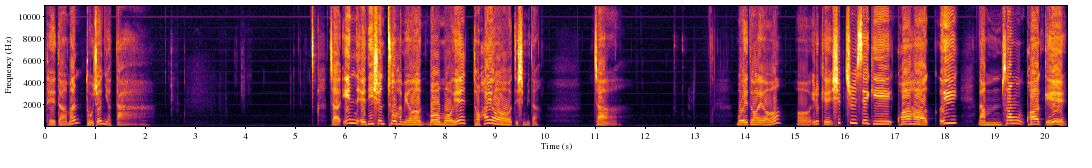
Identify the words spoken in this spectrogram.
대담한 도전이었다. 자, in addition to 하면 뭐뭐에 더하여 뜻입니다. 자, 뭐에 더하여 어, 이렇게 17세기 과학의 남성 과학계의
